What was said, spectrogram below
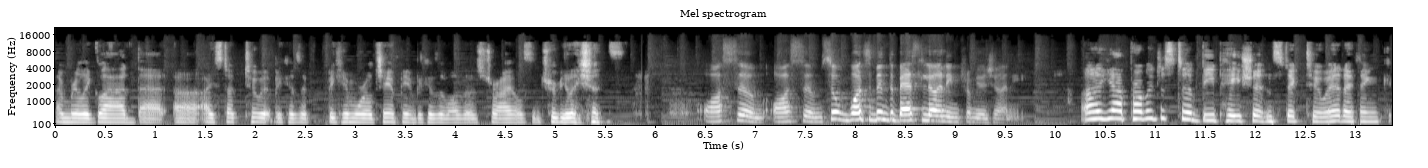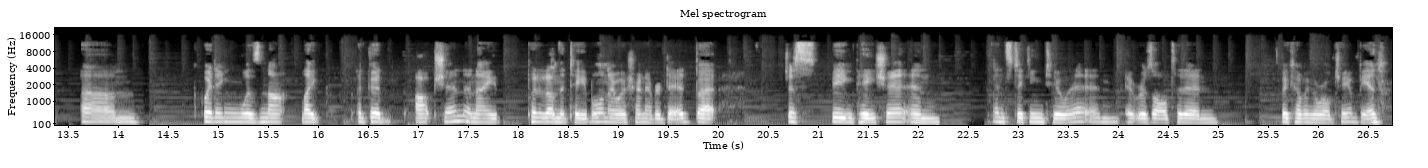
I'm really glad that uh, I stuck to it because I became world champion because of all those trials and tribulations. Awesome, awesome. So, what's been the best learning from your journey? Uh, yeah, probably just to be patient and stick to it. I think um, quitting was not like a good option, and I put it on the table, and I wish I never did. But just being patient and and sticking to it, and it resulted in becoming a world champion.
